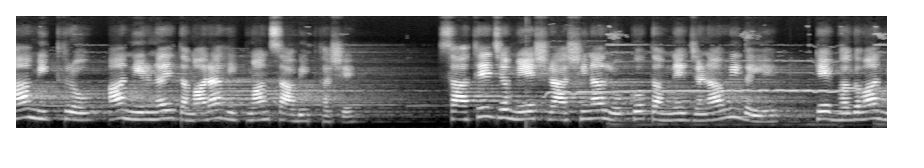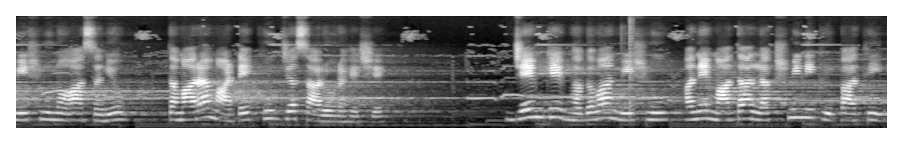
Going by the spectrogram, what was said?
હા મિત્રો, આ નિર્ણય તમારા હિતમાં સાબિત થશે. સાથે જ મેષ રાશિના લોકો તમને જણાવી દઈએ કે ભગવાન વિષ્ણુનો આ સંયોગ તમારા માટે ખૂબ જ સારો રહેશે. જેમ કે ભગવાન વિષ્ણુ અને માતા લક્ષ્મીની કૃપાથી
